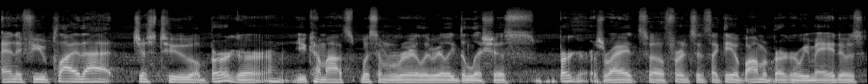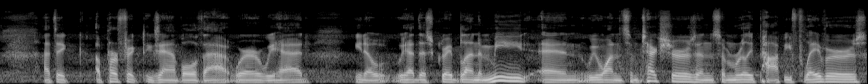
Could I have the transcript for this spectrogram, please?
And if you apply that just to a burger, you come out with some really, really delicious burgers, right? So, for instance, like the Obama burger we made, it was, I think, a perfect example of that, where we had, you know, we had this great blend of meat and we wanted some textures and some really poppy flavors.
